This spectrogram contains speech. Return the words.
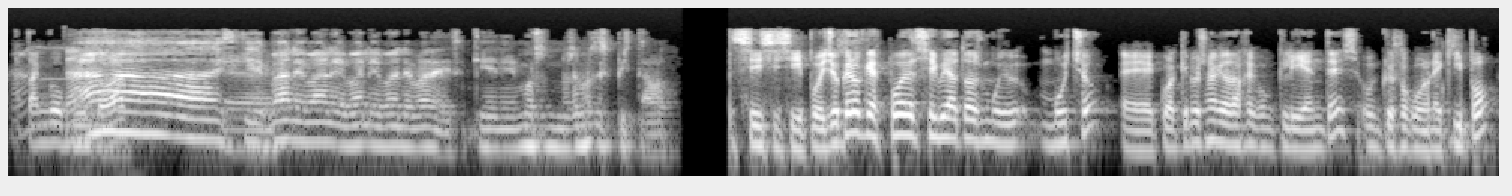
Ah. Tango. Ah, es que eh. vale, vale, vale, vale, vale. Es que nos hemos despistado. Sí, sí, sí. Pues yo creo que puede servir a todos muy, mucho. Eh, cualquier persona que trabaje con clientes o incluso con un equipo,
